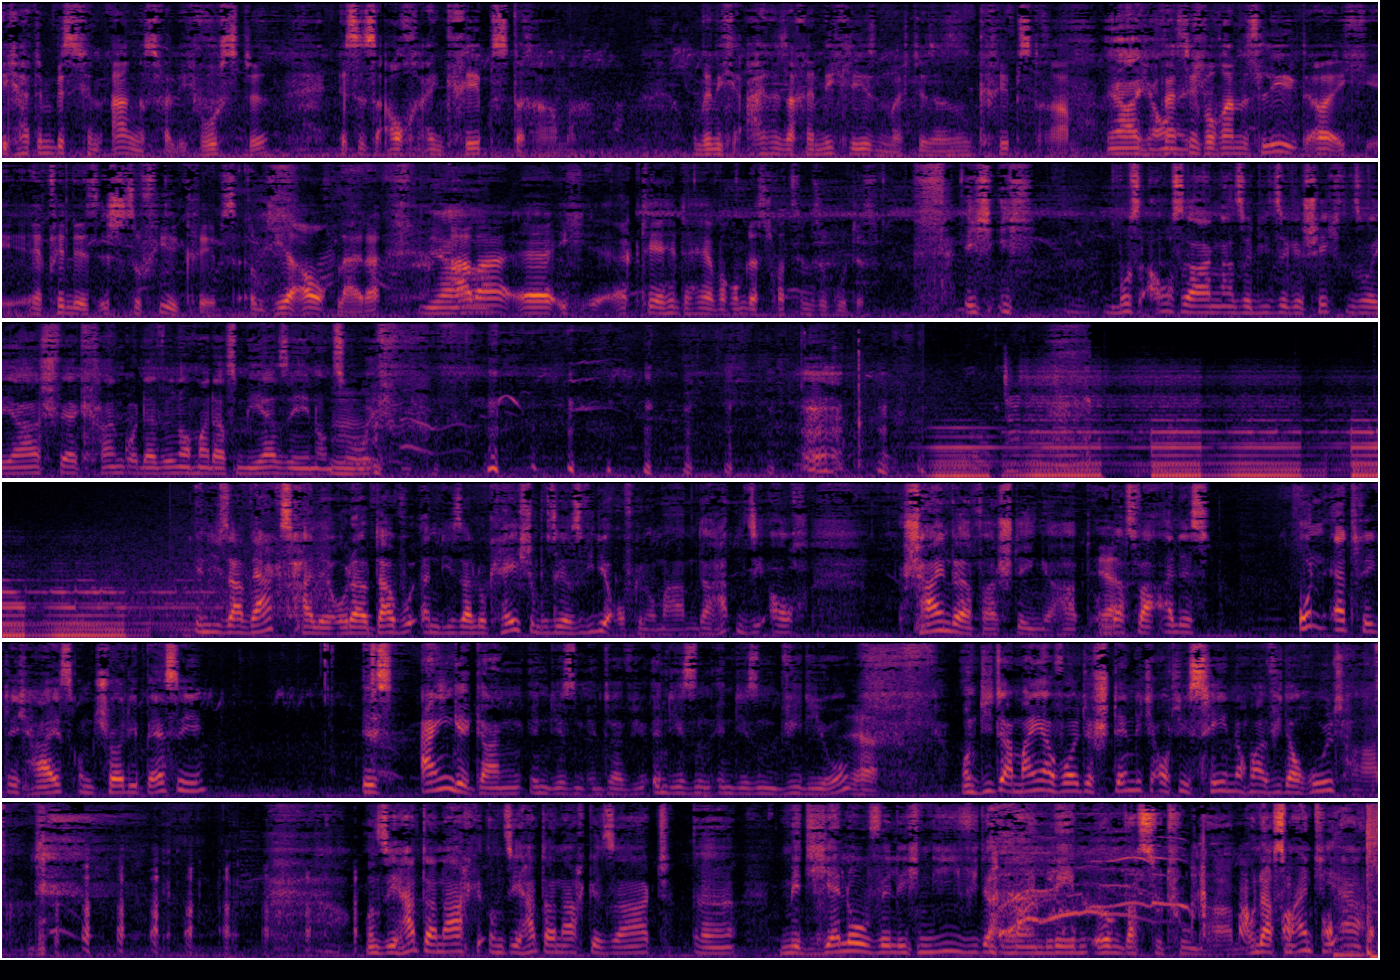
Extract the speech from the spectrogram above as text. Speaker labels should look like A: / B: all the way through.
A: Ich hatte ein bisschen Angst, weil ich wusste, es ist auch ein Krebsdrama. Und wenn ich eine Sache nicht lesen möchte, dann sind Krebsdramen.
B: Ja, ich auch
A: Ich weiß nicht,
B: nicht.
A: woran es liegt, aber ich äh, finde, es ist zu viel Krebs. Und hier auch leider.
B: Ja.
A: Aber äh, ich erkläre hinterher, warum das trotzdem so gut ist.
B: Ich, ich muss auch sagen, also diese Geschichten so, ja, schwer krank und er will noch mal das Meer sehen und so. Ich, dieser Werkshalle oder da wo, an dieser Location, wo sie das Video aufgenommen haben, da hatten sie auch Scheinwerfer stehen gehabt. Und
A: Ja.
B: das war alles unerträglich heiß und Shirley Bassey ist eingegangen in diesem Interview, in diesem, in diesem Video.
A: Ja.
B: Und Dieter Meier wollte ständig auch die Szenen nochmal wiederholt haben. und sie hat danach, und sie hat danach gesagt, äh, mit Yellow will ich nie wieder in meinem Leben irgendwas zu tun haben. Und das meint die ernst.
